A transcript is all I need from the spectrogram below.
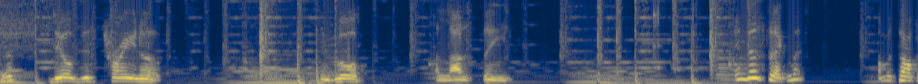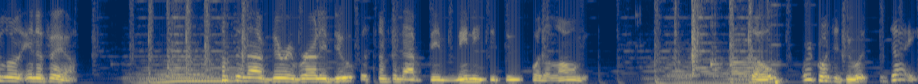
Let's build this train up and blow up a lot of things. In this segment, I'm going to talk a little NFL. something I very rarely do, but something I've been meaning to do for the longest. So we're going to do it today.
